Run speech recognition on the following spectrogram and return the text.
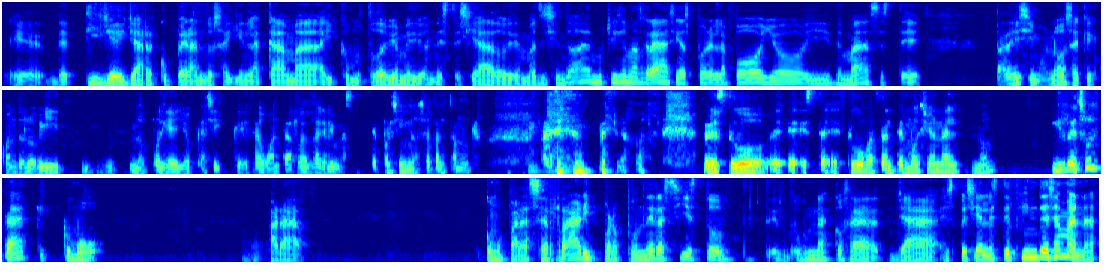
eh, de TJ ya recuperándose ahí en la cama, ahí como todavía medio anestesiado y demás, diciendo, ay, muchísimas gracias por el apoyo y demás, este, padrísimo, ¿no? O sea que cuando lo vi no podía yo casi que aguantar las lágrimas. De por sí no hace falta mucho, pero, estuvo, e, e, estuvo bastante emocional, ¿no? Y resulta que como para como para cerrar y para poner así esto, una cosa ya especial, este fin de semana,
